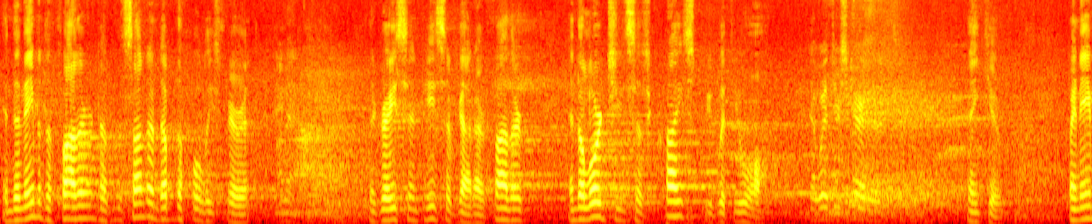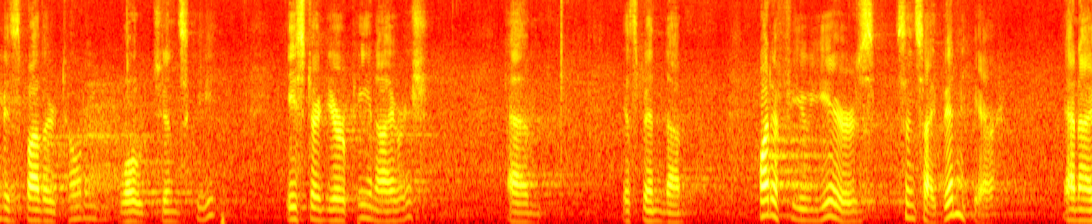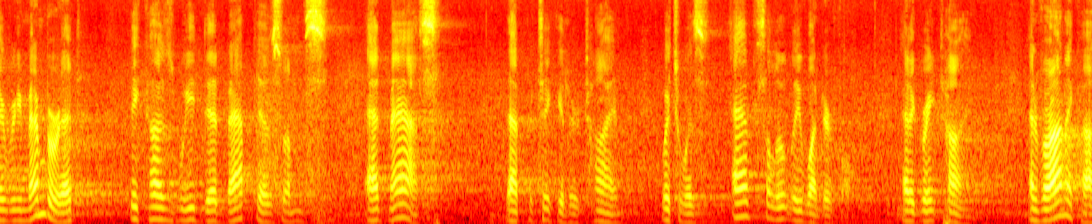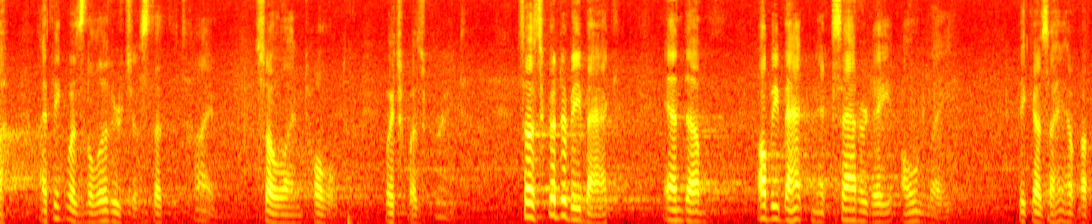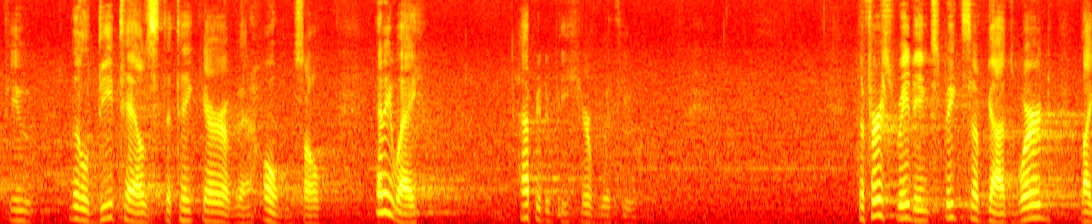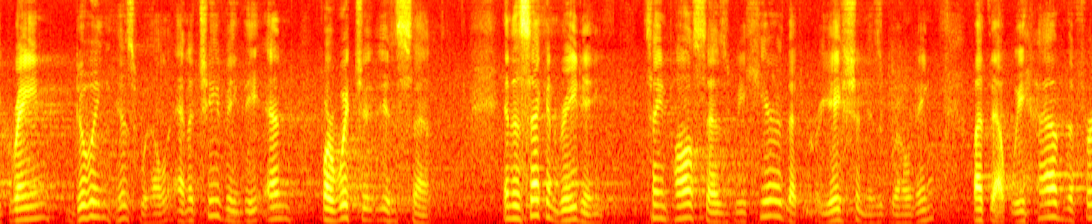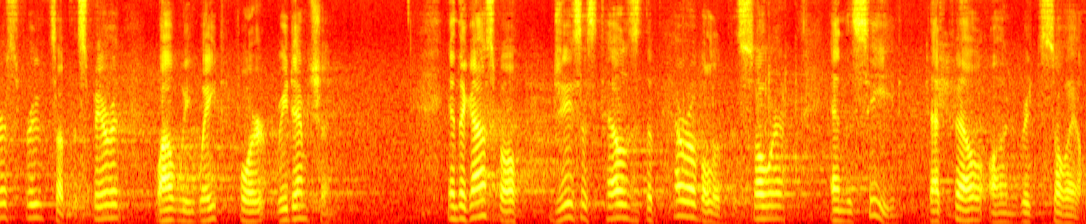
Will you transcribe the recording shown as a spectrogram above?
In the name of the Father, and of the Son, and of the Holy Spirit. The grace and peace of God our Father, and the Lord Jesus Christ be with you all. And with your spirit. Thank you. My name is Father Tony Wojcinski, Eastern European Irish. Um, it's been uh, quite a few years since I've been here, and I remember it because we did baptisms at Mass that particular time, which was absolutely wonderful. Had a great time. And Veronica, I think, was the liturgist at the time, so I'm told, which was great. So it's good to be back. And um, I'll be back next Saturday only because I have a few little details to take care of at home. So, anyway, happy to be here with you. The first reading speaks of God's Word like rain, doing His will and achieving the end for which it is sent. In the second reading, St. Paul says, We hear that creation is groaning, but that we have the first fruits of the Spirit while we wait for redemption. In the Gospel, Jesus tells the parable of the sower and the seed that fell on rich soil.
